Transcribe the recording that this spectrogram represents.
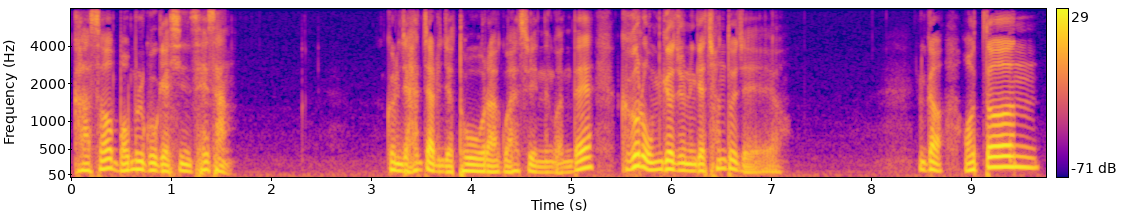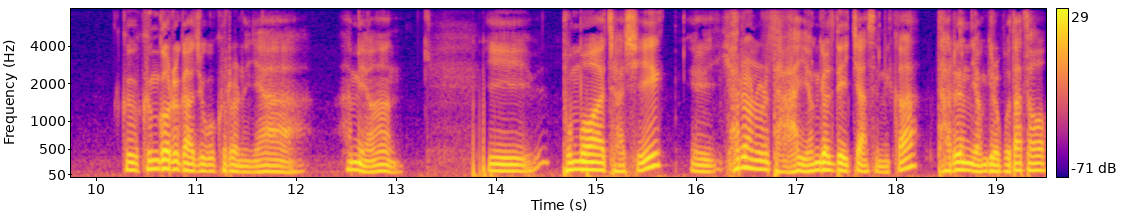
가서 머물고 계신 세상 그건 이제 한자로 이제 도라고 할 수 있는 건데 그걸 옮겨주는 게 천도제예요. 그러니까 어떤 그 근거를 가지고 그러느냐 하면 이 부모와 자식 혈연으로 다 연결돼 있지 않습니까? 다른 연결보다 더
